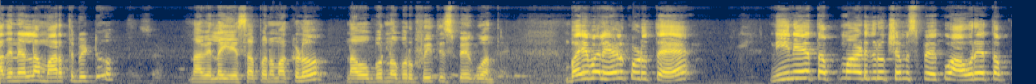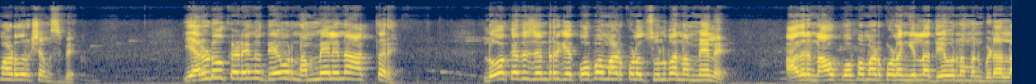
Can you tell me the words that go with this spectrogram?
ಅದನ್ನೆಲ್ಲ ಮರೆತು ಬಿಟ್ಟು ನಾವೆಲ್ಲ ಏಸಪ್ಪನ ಮಕ್ಕಳು, ನಾವೊಬ್ಬರನ್ನೊಬ್ಬರು ಪ್ರೀತಿಸಬೇಕು ಅಂತ. ಬೈಬಲ್ ಹೇಳ್ಕೊಡುತ್ತೆ, ನೀನೇ ತಪ್ಪು ಮಾಡಿದರೂ ಕ್ಷಮಿಸಬೇಕು, ಅವರೇ ತಪ್ಪು ಮಾಡಿದ್ರು ಕ್ಷಮಿಸಬೇಕು. ಎರಡೂ ಕಡೆಯೂ ದೇವರು ನಮ್ಮ ಮೇಲೇ ಆಗ್ತಾರೆ ಲೋಕದ ಜನರಿಗೆ ಕೋಪ ಮಾಡ್ಕೊಳ್ಳೋದು ಸುಲಭ ನಮ್ಮ ಮೇಲೆ. ಆದರೆ ನಾವು ಕೋಪ ಮಾಡ್ಕೊಳ್ಳೋಂಗಿಲ್ಲ, ದೇವರು ನಮ್ಮನ್ನು ಬಿಡಲ್ಲ.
